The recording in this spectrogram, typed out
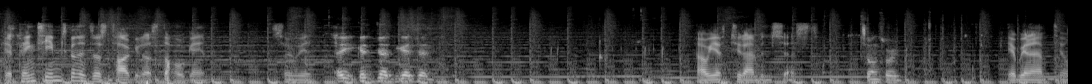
Okay, ping team's gonna just target us the whole game. So weird. Hey, good jet, good jet. Oh, we have two diamonds just. Stone sword. Yeah, we don't have two.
